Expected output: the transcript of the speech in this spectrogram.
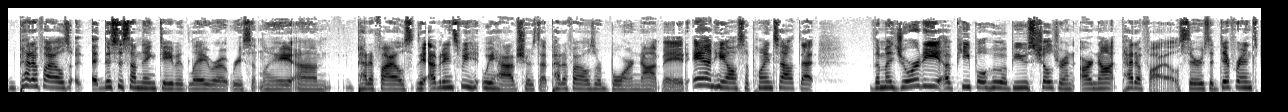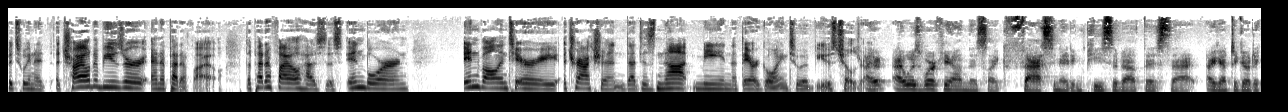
pedophiles uh, this is something David Ley wrote recently um, pedophiles the evidence we, we have shows that pedophiles are born not made. And he also points out that the majority of people who abuse children are not pedophiles. There is a difference between a, a child abuser and a pedophile. The pedophile has this inborn involuntary attraction that does not mean that they are going to abuse children I, I was working on this like fascinating piece about this that I got to go to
